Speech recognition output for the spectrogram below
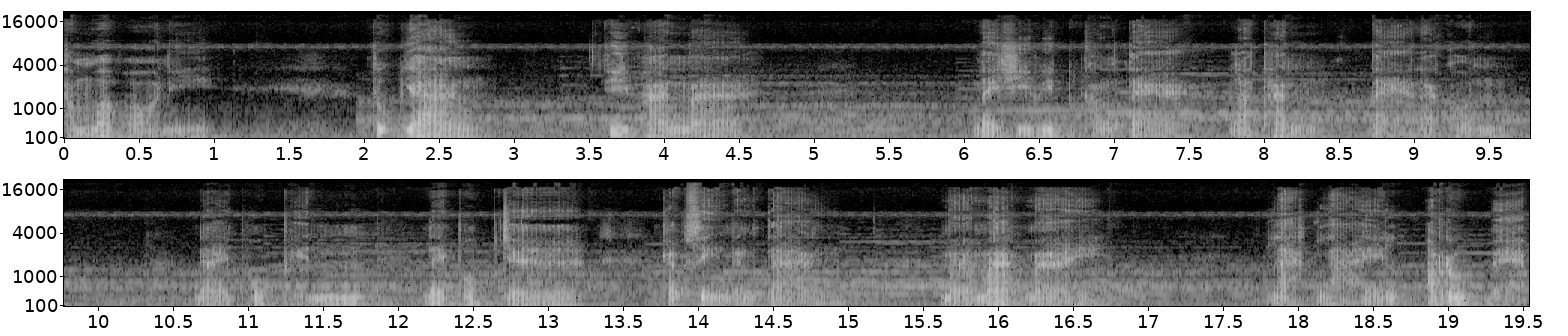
คำว่าพอนี้ ทุกอย่างที่ผ่านมา ในชีวิตของแต่ละท่านแต่ละคน ได้พบเห็นได้พบเจอกับสิ่งต่างๆ มามากมาย หลากหลายรูปแบบ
